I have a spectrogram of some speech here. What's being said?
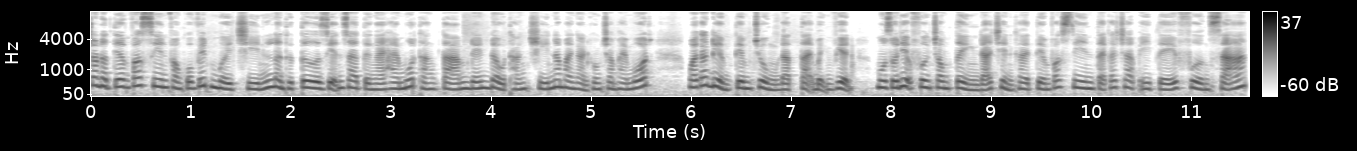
Trong đợt tiêm vaccine phòng COVID-19 lần thứ tư diễn ra từ ngày 21 tháng 8 đến đầu tháng 9 năm 2021, ngoài các điểm tiêm chủng đặt tại bệnh viện, một số địa phương trong tỉnh đã triển khai tiêm vaccine tại các trạm y tế phường xã.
